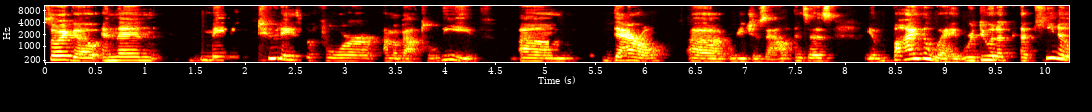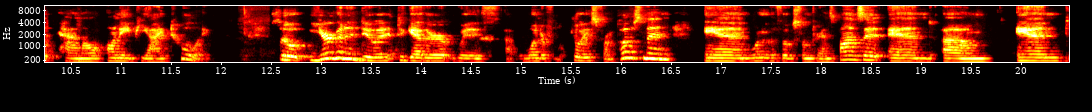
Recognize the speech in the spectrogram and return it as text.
So I go, and then maybe two days before I'm about to leave, um, Daryl uh, reaches out and says, by the way, we're doing a, a keynote panel on API tooling. So you're going to do it together with a wonderful choice from Postman and one of the folks from Transposit and um, and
